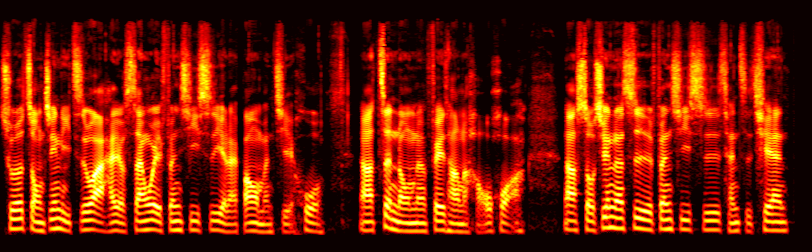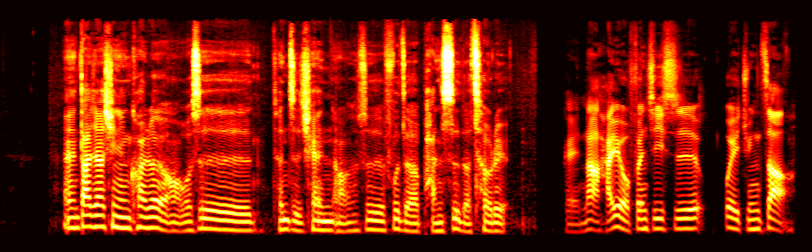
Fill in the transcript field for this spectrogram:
除了总经理之外，还有三位分析师也来帮我们解惑。那阵容呢，非常的豪华。那首先呢是分析师陈子谦，嗯，大家新年快乐哦！我是陈子谦哦，是负责盘市的策略。OK，那还有分析师。魏军照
